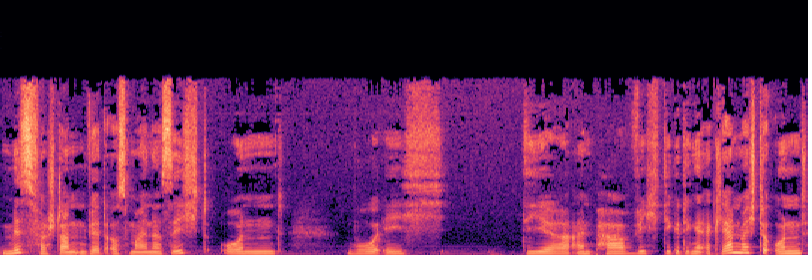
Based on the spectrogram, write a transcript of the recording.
missverstanden wird aus meiner Sicht und wo ich dir ein paar wichtige Dinge erklären möchte und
